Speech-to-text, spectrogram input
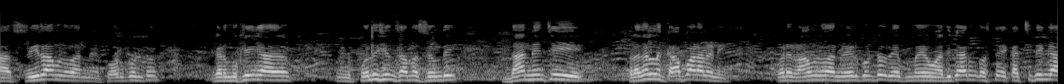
ఆ శ్రీరాముల వారిని కోరుకుంటూ ఇక్కడ ముఖ్యంగా పొల్యూషన్ సమస్య ఉంది. దాని నుంచి ప్రజలను కాపాడాలని మరి రాముల వారిని వేడుకుంటూ రేపు మేము అధికారంకి వస్తే ఖచ్చితంగా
